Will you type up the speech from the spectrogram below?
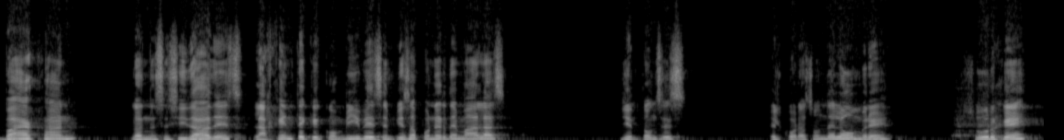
bajan, las necesidades, la gente que convive se empieza a poner de malas. Y entonces el corazón del hombre surge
